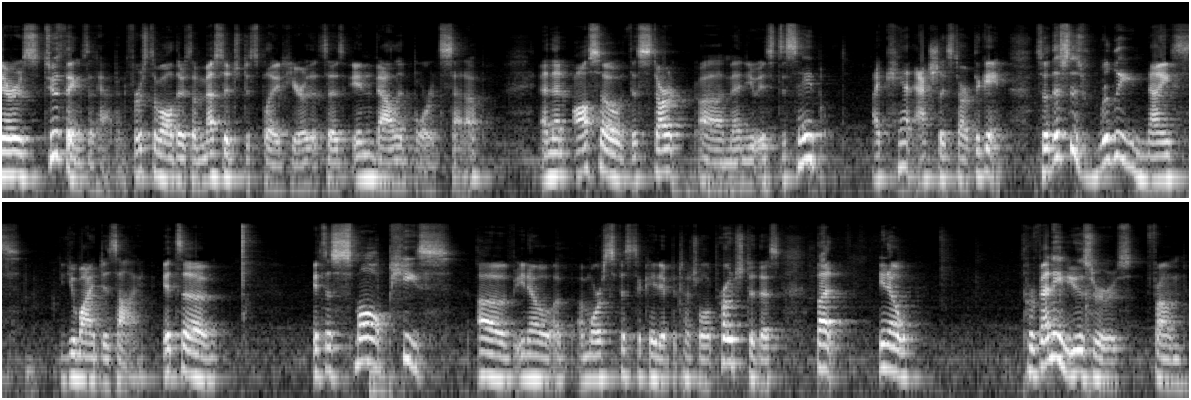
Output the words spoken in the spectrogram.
there's two things that happen. First of all, there's a message displayed here that says invalid board setup. And then also the start uh, menu is disabled. I can't actually start the game. So this is really nice UI design. It's a, it's a small piece of you know a, a more sophisticated potential approach to this, but you know preventing users from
